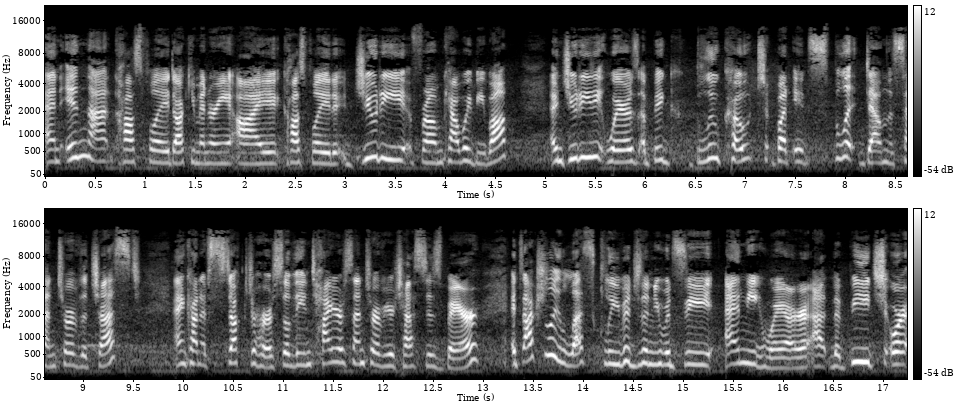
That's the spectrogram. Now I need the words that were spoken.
and in that cosplay documentary, I cosplayed Judy from Cowboy Bebop. And Judy wears a big blue coat, but it's split down the center of the chest and kind of stuck to her, so the entire center of your chest is bare. It's actually less cleavage than you would see anywhere at the beach or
